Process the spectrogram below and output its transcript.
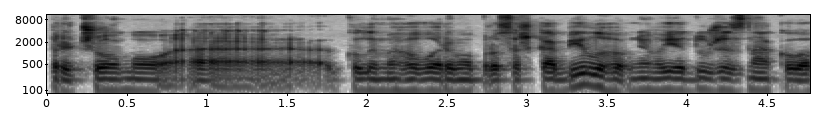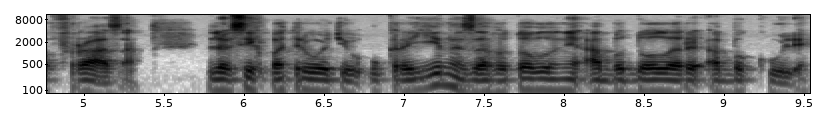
Причому, е, коли ми говоримо про Сашка Білого, в нього є дуже знакова фраза для всіх патріотів України: заготовлені або долари, або кулі.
